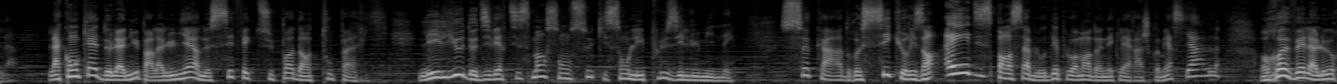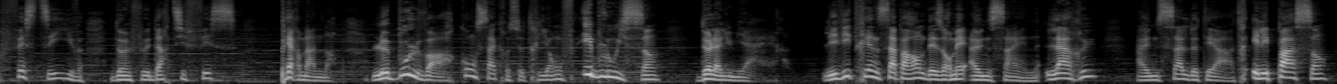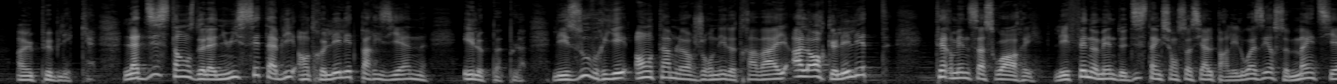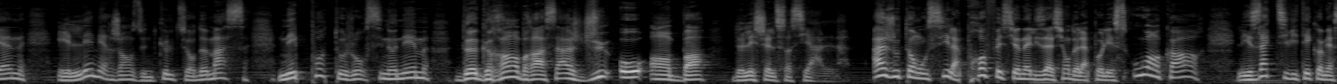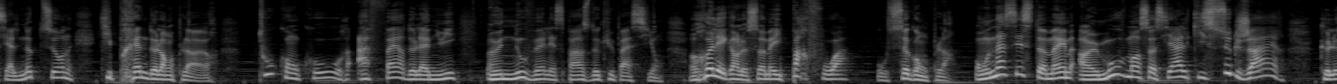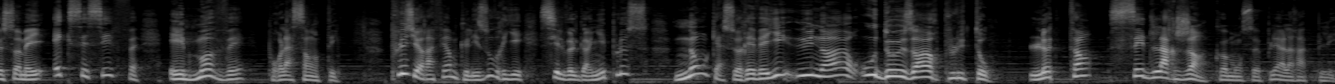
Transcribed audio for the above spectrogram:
La conquête de la nuit par la lumière ne s'effectue pas dans tout Paris. Les lieux de divertissement sont ceux qui sont les plus illuminés. Ce cadre sécurisant indispensable au déploiement d'un éclairage commercial revêt l'allure festive d'un feu d'artifice permanent. Le boulevard consacre ce triomphe éblouissant de la lumière. Les vitrines s'apparentent désormais à une scène, la rue à une salle de théâtre et les passants à un public. La distance de la nuit s'établit entre l'élite parisienne et le peuple. Les ouvriers entament leur journée de travail alors que l'élite termine sa soirée. Les phénomènes de distinction sociale par les loisirs se maintiennent et l'émergence d'une culture de masse n'est pas toujours synonyme de grand brassage du haut en bas de l'échelle sociale. Ajoutons aussi la professionnalisation de la police ou encore les activités commerciales nocturnes qui prennent de l'ampleur. Tout concourt à faire de la nuit un nouvel espace d'occupation, reléguant le sommeil parfois au second plan. On assiste même à un mouvement social qui suggère que le sommeil excessif est mauvais pour la santé. Plusieurs affirment que les ouvriers, s'ils veulent gagner plus, n'ont qu'à se réveiller une heure ou deux heures plus tôt. Le temps, c'est de l'argent, comme on se plaît à le rappeler,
